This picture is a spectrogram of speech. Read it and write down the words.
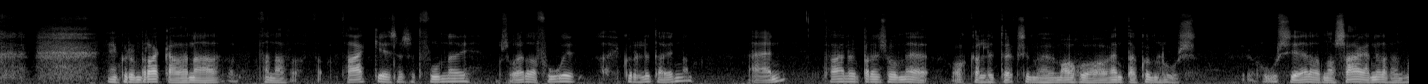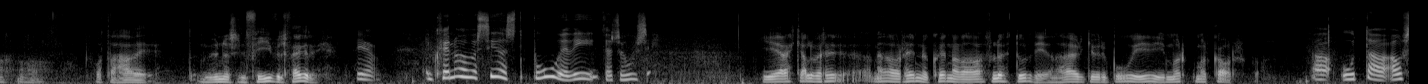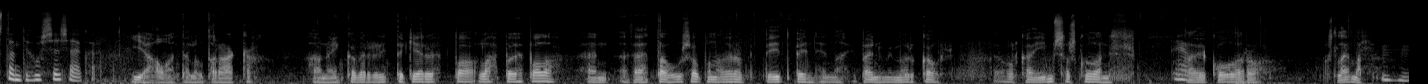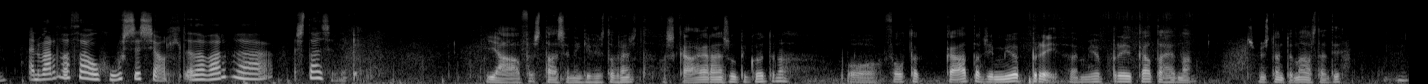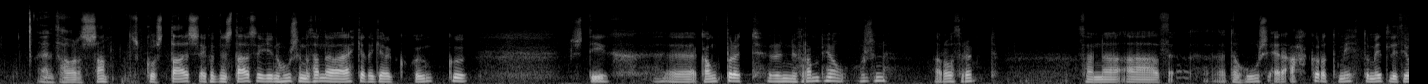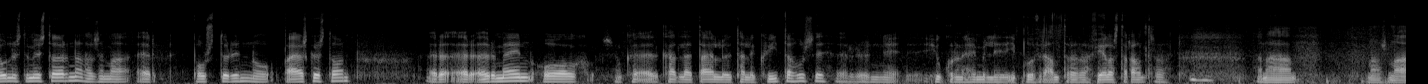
einhverjum raka. Þannig að, þannig að það ekki er sem sagt fúnaði og svo er það fúið að einhverju hluta innan. En það er bara eins og með okkar hlutverk sem við höfum áhuga á að venda gömul hús. Húsið er þarna og sagan er þarna og þótt að hafi munið sinn fífil fegri Já, en hvernig var það síðast búið í þessu húsi? Ég er ekki alveg með á hreinu hvernig það flutt úr því en það hefur ekki verið búið í því í mörg mörg ár. Sko. Út af ástandi húsins eða hvað? Já, en það lóta raka. Það er nú einhver verið reynd að gera upp og lappa upp á það en þetta hús hafa búin að vera bytbein hérna í bænum í mörg ár. Fólk hafi ímsa skoðanir, það er góðar og, og slæmar. Mm -hmm. En var það þá húsi sjálft eða var það staðsendingi? Já, staðsendingi fyrst og fremst. Það skagar aðeins út í göduna og þótt að gatan sé mjög breið, það er mjög breið gata hérna sem við stöndum aðastændið mm. en það var samt sko staðs, einhvern veginn staðseginu húsinu þannig að það er ekkert að gera gungu stíg eh, gangbraut runni fram hjá húsinu, það er óþröngt þannig að þetta hús er akkurat mitt og í þjónustu miðstöðurinn þar sem er pósturinn og bæjarskrifstofan er, er öðrum einn og sem er kallað daglegu talið kvítahúsið, það er rauninni hjúkurunheimilið íbúið fyrir aldrara, félagstar aldrara mm -hmm. þannig að svona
